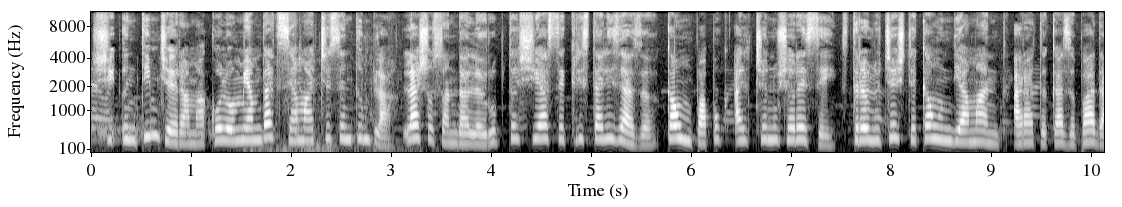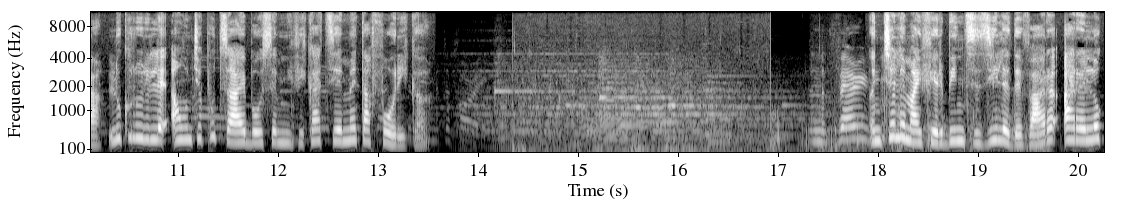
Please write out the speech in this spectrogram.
Și în timp ce eram acolo, mi-am dat seama ce se întâmpla. Lași o sandală ruptă și ea se cristalizează, ca un papuc al cenușăresei. Strălucește ca un diamant, arată ca zăpada. Lucrurile au început să aibă o semnificație metaforică. În cele mai fierbinți zile de vară are loc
